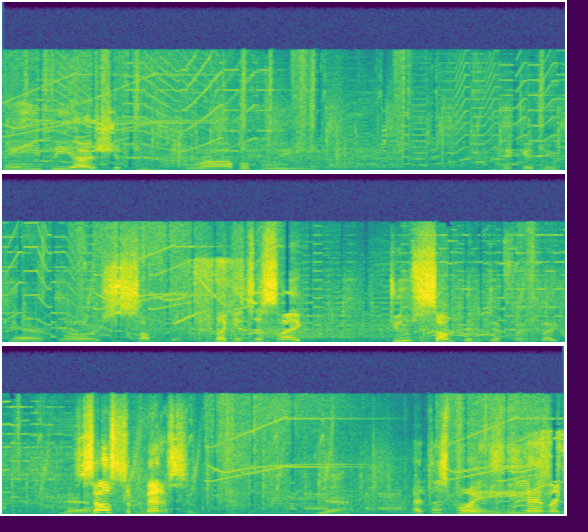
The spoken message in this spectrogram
maybe I should probably pick a new character or something. Like it's just like, do something different. Like sell some medicine. yeah. At this point, he, Honestly. he has like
